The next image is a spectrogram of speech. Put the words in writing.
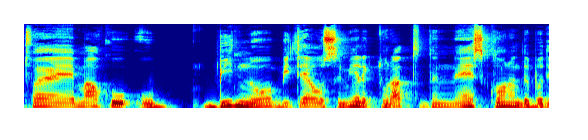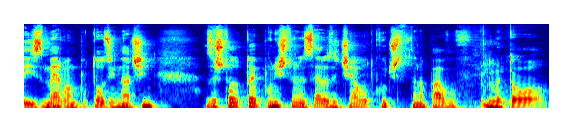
това е малко обидно. Би трябвало самия електорат да не е склонен да бъде измерван по този начин, защото той по нищо не се различава от кучетата на Павлов. Но то,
